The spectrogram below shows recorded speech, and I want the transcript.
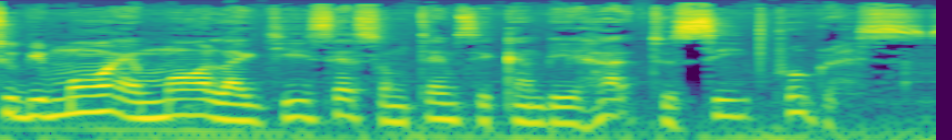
to be more and more like Jesus, sometimes it can be hard to see progress.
